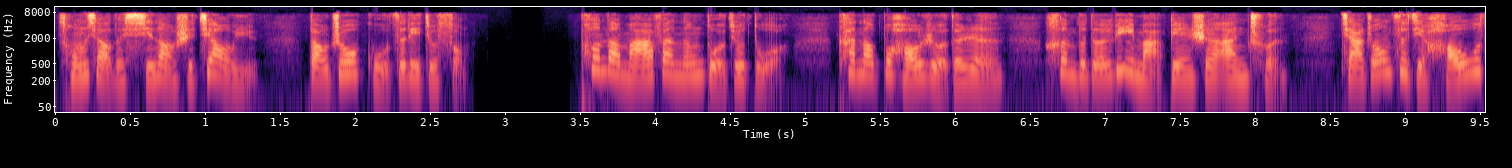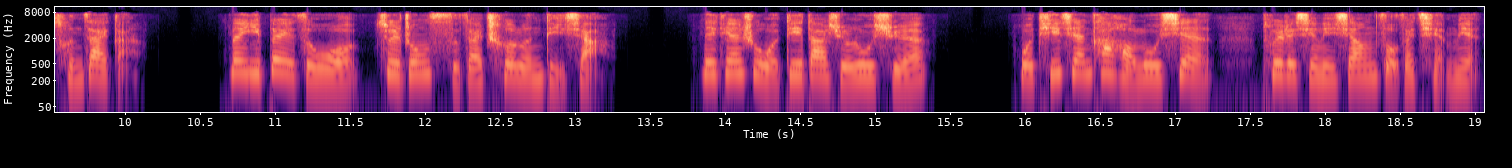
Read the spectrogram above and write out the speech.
从小的洗脑式教育，导致我骨子里就怂，碰到麻烦能躲就躲，看到不好惹的人，恨不得立马变身鹌鹑，假装自己毫无存在感。那一辈子，我最终死在车轮底下。那天是我弟大学入学，我提前看好路线，推着行李箱走在前面，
